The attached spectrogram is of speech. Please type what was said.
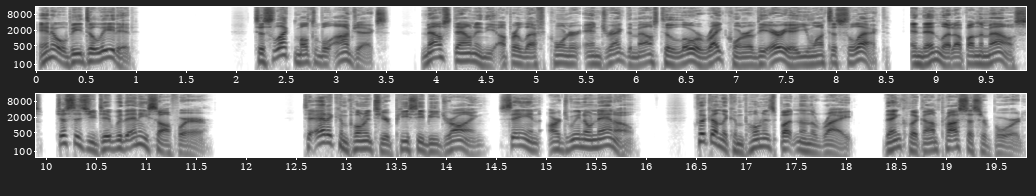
and it will be deleted. To select multiple objects, mouse down in the upper left corner and drag the mouse to the lower right corner of the area you want to select, and then let up on the mouse, just as you did with any software. To add a component to your PCB drawing, say an Arduino Nano, click on the Components button on the right, then click on Processor Board.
